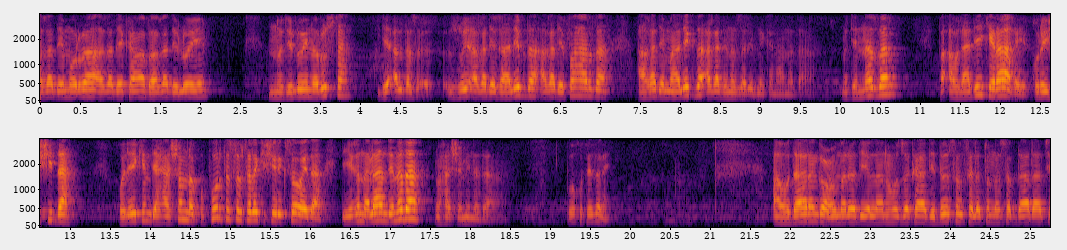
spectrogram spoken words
اغه د مره اغه د کعب اغه د لوی نو د لوی نه روسته د الته زوی هغه د غالب ده هغه د فهر ده هغه د مالک ده هغه د نظر ابن کنانه ده نو د نظر په اولادې کې راغی قریشي ده خو لیکن د هاشم نه په پورته سلسله کې شریک شوی ده دیغه نه لاندې نه ده نو هاشمي نه ده په خو پیدلې او دا رنګ عمر رضی الله عنه ځکه د د سلسله النسب دا ده چې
